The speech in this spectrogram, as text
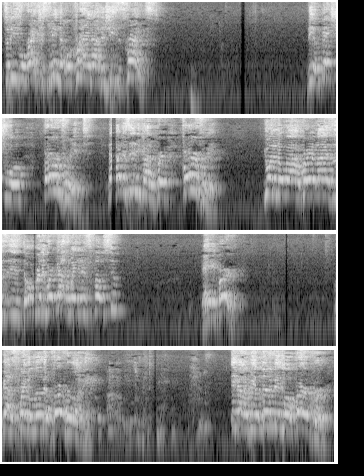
So these were righteous men that were crying out to Jesus Christ. The effectual, fervent, not just any kind of prayer, fervent. You want to know why our prayer lives is, is don't really work out the way that it's supposed to? They ain't fervent. We got to sprinkle a little bit of fervor on it. It got to be a little bit more fervor.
